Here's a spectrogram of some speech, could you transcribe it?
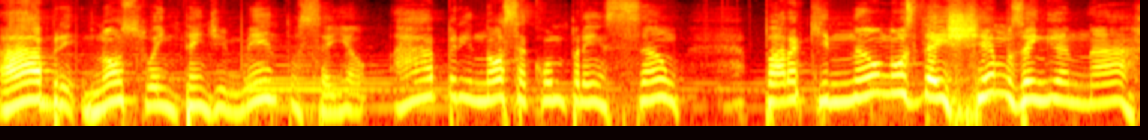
Abre nosso entendimento, Senhor, abre nossa compreensão, para que não nos deixemos enganar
